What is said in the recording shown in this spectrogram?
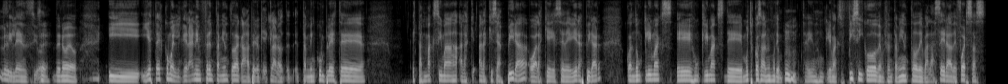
Le- silencio, Sí. de nuevo. Y, y este es como el gran enfrentamiento de acá, pero que claro, también cumple este estas máximas a las, que, a las que se aspira o a las que se debiera aspirar cuando un clímax es un clímax de muchas cosas al mismo tiempo. ¿cachai? Es un clímax físico, de enfrentamiento, de balacera, de fuerzas,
